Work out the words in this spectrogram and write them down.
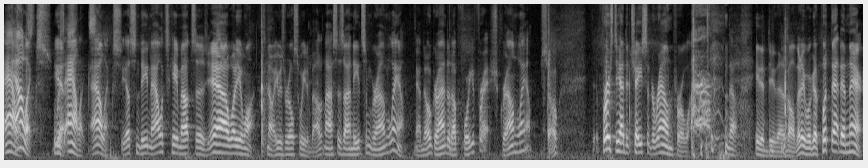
Alex. Alex. It was yes. Alex. Alex, yes indeed. And Alex came out and says, yeah, what do you want? No, he was real sweet about it. And I says, I need some ground lamb. And they'll grind it up for you fresh, ground lamb. So first he had to chase it around for a while. no, he didn't do that at all. But anyway, we're going to put that in there.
